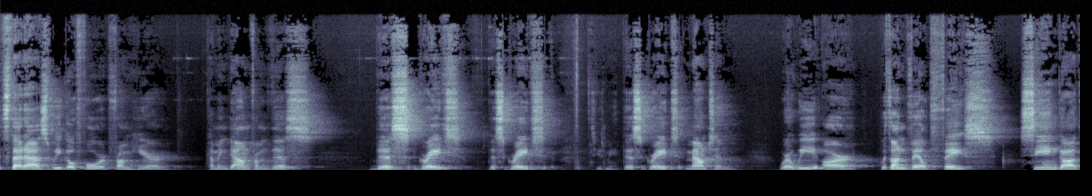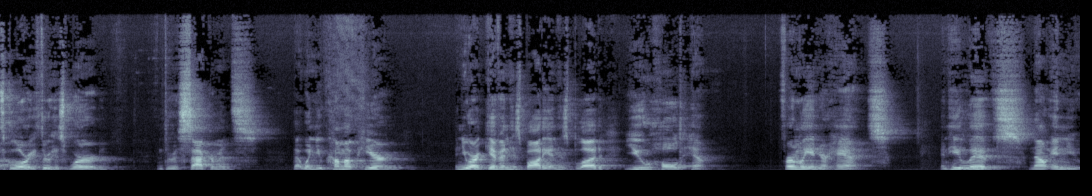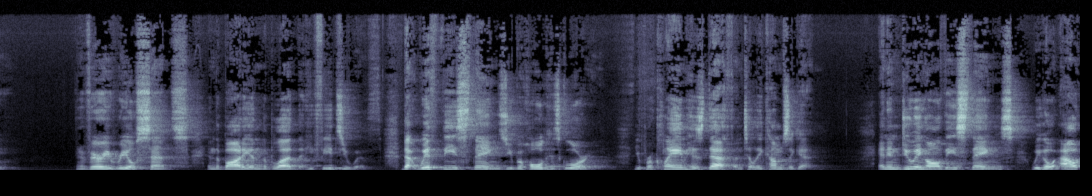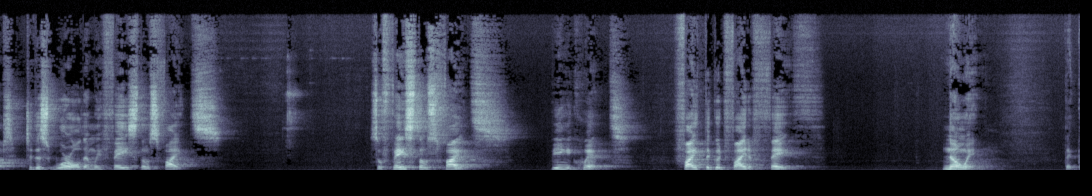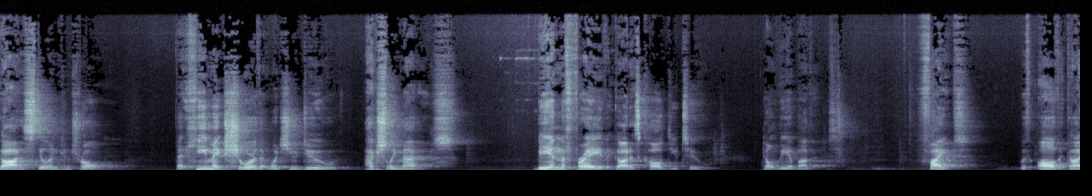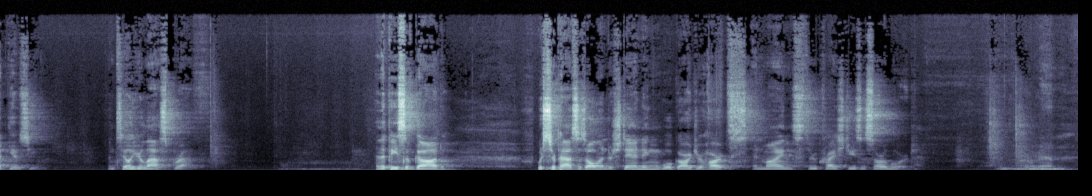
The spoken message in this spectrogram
it's that as we go forward from here, coming down from this this great this great excuse me, this great mountain where we are with unveiled face seeing God's glory through his word and through his sacraments, that when you come up here and you are given his body and his blood, you hold him firmly in your hands, and he lives now in you in a very real sense in the body and the blood that he feeds you with. That with these things you behold his glory, you proclaim his death until he comes again. And in doing all these things, we go out to this world and we face those fights so face those fights being equipped. Fight the good fight of faith, knowing that God is still in control, that He makes sure that what you do actually matters. Be in the fray that God has called you to. Don't be above it. Fight with all that God gives you until your last breath. And the peace of God, which surpasses all understanding, will guard your hearts and minds through Christ Jesus our Lord. Amen.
